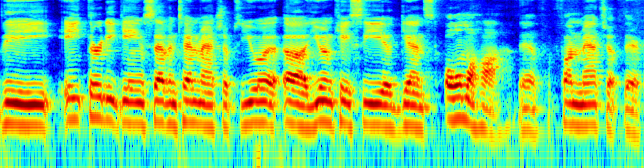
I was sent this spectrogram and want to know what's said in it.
The 8:30 game, 7-10 matchups. U, uh, UMKC against Omaha. They have a fun matchup there.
